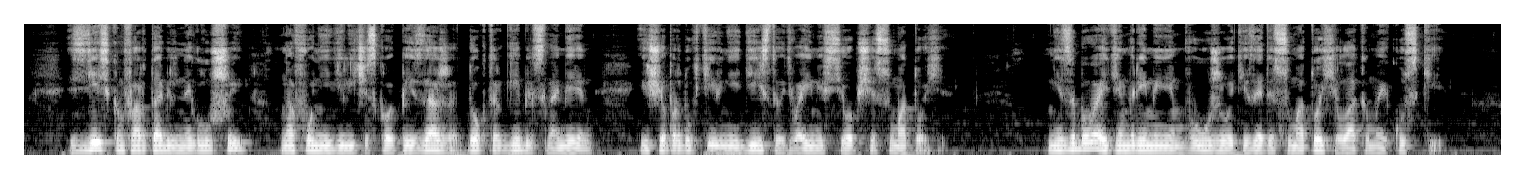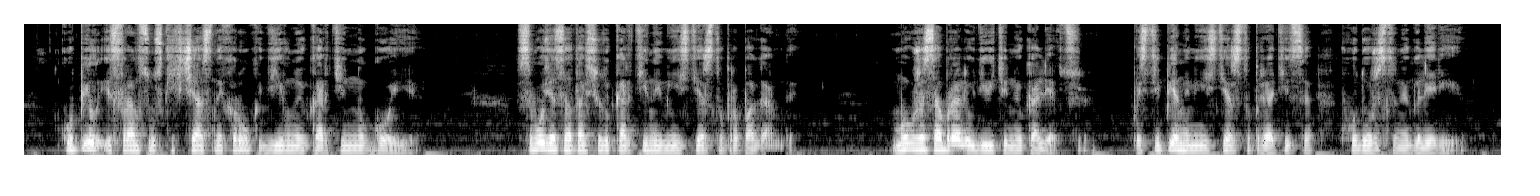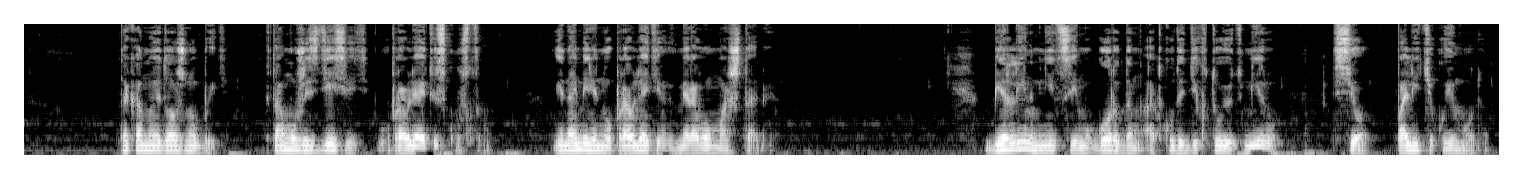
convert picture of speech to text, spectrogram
Здесь, в комфортабельной глуши, на фоне идиллического пейзажа, доктор Геббельс намерен еще продуктивнее действовать во имя всеобщей суматохи. Не забывай тем временем выуживать из этой суматохи лакомые куски. Купил из французских частных рук дивную картину Гойи. Свозятся отовсюду картины в Министерство пропаганды. Мы уже собрали удивительную коллекцию. Постепенно министерство превратится в художественную галерею. Так оно и должно быть. К тому же здесь ведь управляют искусством и намерены управлять им в мировом масштабе. Берлин мнится ему городом, откуда диктуют миру все, политику и моду.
